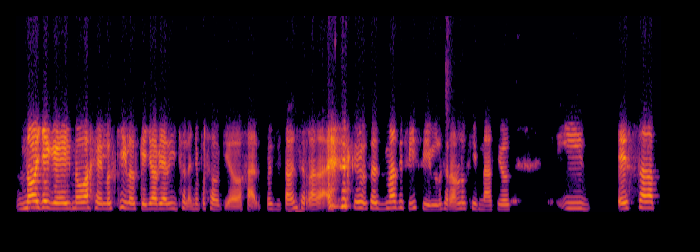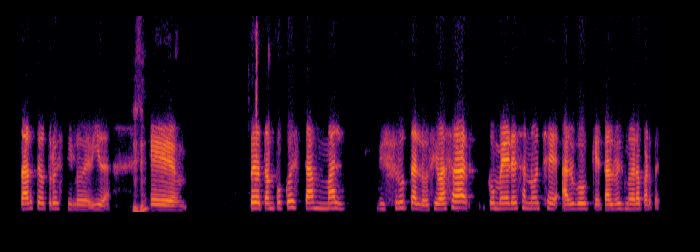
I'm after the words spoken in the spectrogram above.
no llegué y no bajé los kilos que yo había dicho el año pasado que iba a bajar, pues estaba encerrada, o sea, es más difícil, lo cerraron los gimnasios y es adaptarte a otro estilo de vida. Eh, pero tampoco está mal, disfrútalo. Si vas a comer esa noche algo que tal vez no era parte,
